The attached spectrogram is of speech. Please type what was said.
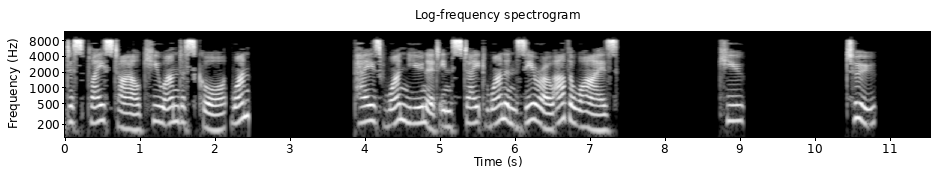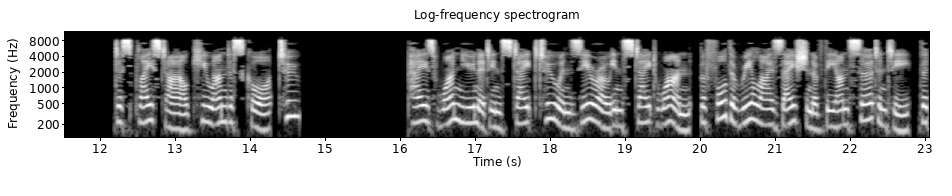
display style q underscore 1 pays 1 unit in state 1 and 0 otherwise. Q. 2 display style q underscore 2 pays 1 unit in state 2 and 0 in state 1. Before the realization of the uncertainty, the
